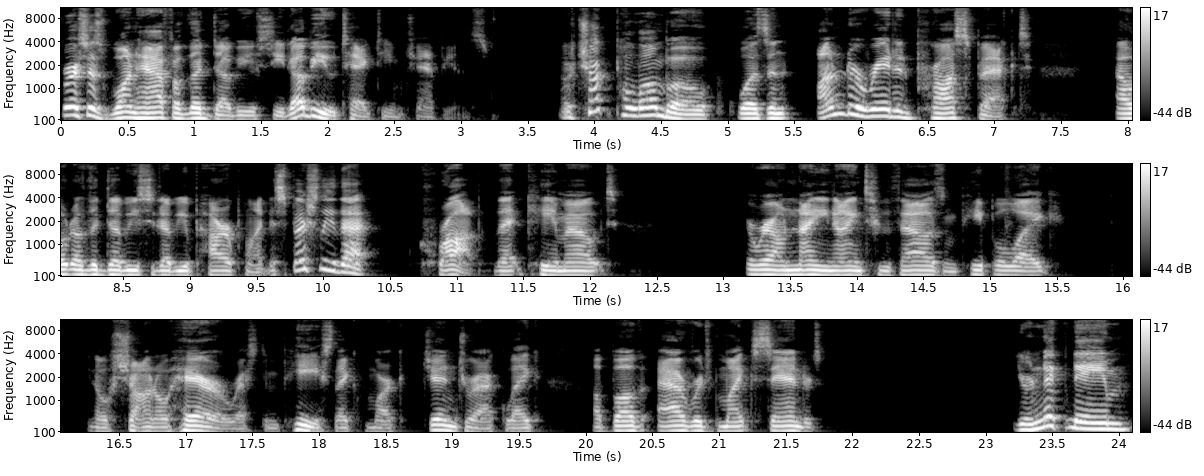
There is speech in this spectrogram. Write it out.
versus one half of the WCW Tag Team Champions. Now, Chuck Palumbo was an underrated prospect out of the WCW power plant, especially that crop that came out around 99 2000. People like, you know, Sean O'Haire, rest in peace, like Mark Jindrak, like above average Mike Sanders. Your nickname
